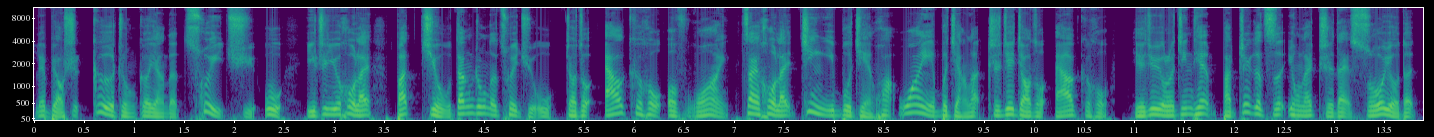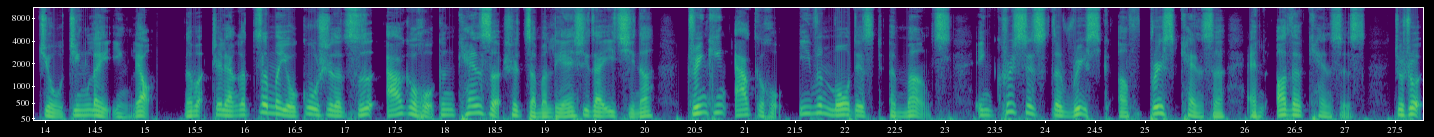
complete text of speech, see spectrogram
来表示各种各样的萃取物，以至于后来把酒当中的萃取物叫做 alcohol of wine，再后来进一步简化，wine 也不讲了，直接叫做 alcohol，也就有了今天把这个词用来指代所有的酒精类饮料。那么这两个这么有故事的词，alcohol 跟 cancer 是怎么联系在一起呢？Drinking alcohol, even modest amounts, increases the risk of breast cancer and other cancers。就说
